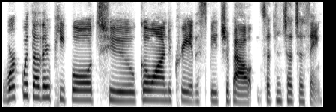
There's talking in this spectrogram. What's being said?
work with other people to go on to create a speech about such and such a thing.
